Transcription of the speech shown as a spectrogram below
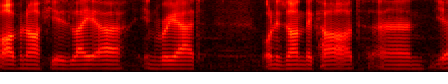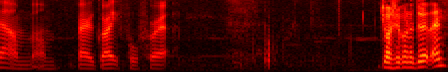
five and a half years later in Riyadh, on his undercard, and yeah, I'm I'm very grateful for it. Joshua going to do it then?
